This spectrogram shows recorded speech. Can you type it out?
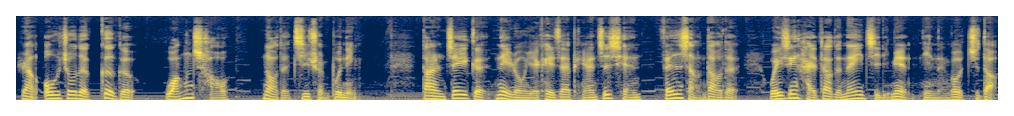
让欧洲的各个王朝闹得鸡犬不宁。当然，这个内容也可以在平安之前分享到的维京海盗的那一集里面，你能够知道。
